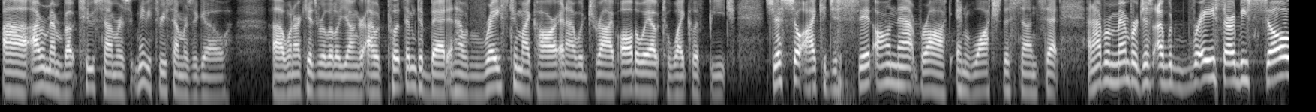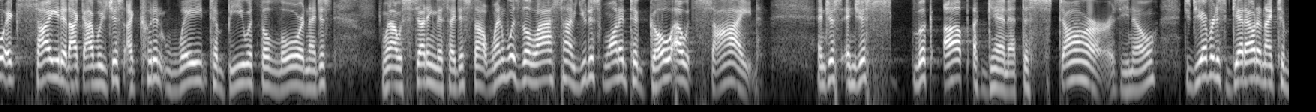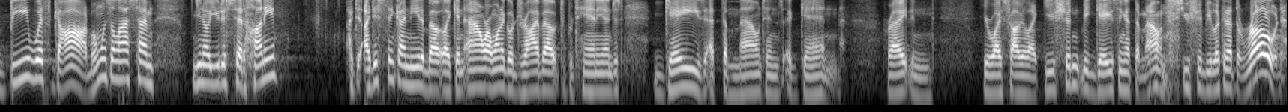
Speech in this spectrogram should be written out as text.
Uh, I remember about two summers, maybe three summers ago, uh, when our kids were a little younger, I would put them to bed and I would race to my car and I would drive all the way out to Whytecliff Beach just so I could just sit on that rock and watch the sunset. And I remember just, I would race, I would be so excited. I, I was just, I couldn't wait to be with the Lord. And I just, when I was studying this, I just thought, when was the last time you just wanted to go outside and just, and just look up again at the stars, you know? Did you ever just get out at night to be with God? When was the last time, you know, you just said, honey, I, d- I just think I need about like an hour. I want to go drive out to Britannia and just gaze at the mountains again, right? And your wife's probably like, you shouldn't be gazing at the mountains. You should be looking at the road.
